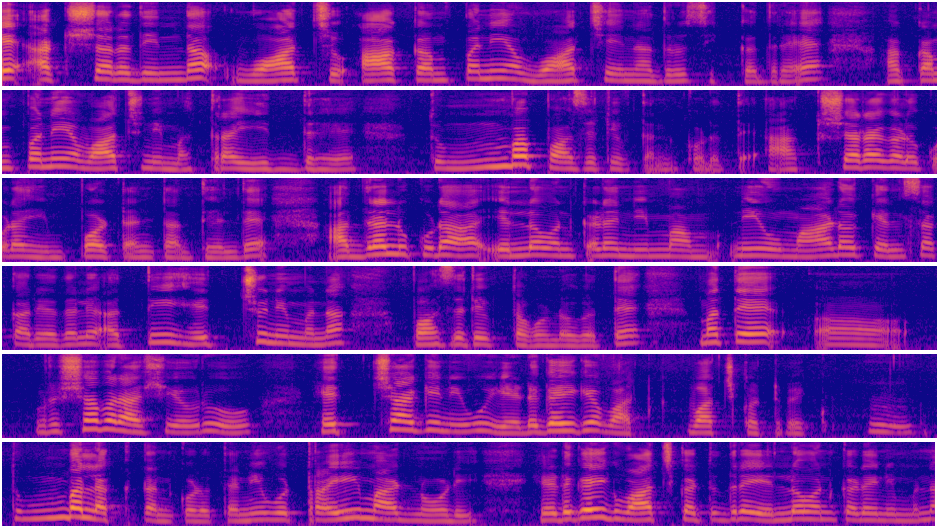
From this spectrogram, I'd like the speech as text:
ಎ ಅಕ್ಷರದಿಂದ ವಾಚು. ಆ ಕಂಪನಿಯ ವಾಚ್ ಏನಾದರೂ ಸಿಕ್ಕಿದ್ರೆ, ಆ ಕಂಪನಿಯ ವಾಚ್ ನಿಮ್ಮ ಹತ್ರ ಇದ್ದರೆ ತುಂಬ ಪಾಸಿಟಿವ್ ತಂದುಕೊಡುತ್ತೆ ಆ ಅಕ್ಷರಗಳು ಕೂಡ ಇಂಪಾರ್ಟೆಂಟ್ ಅಂತ ಹೇಳಿದೆ. ಅದರಲ್ಲೂ ಕೂಡ ಎಲ್ಲೋ ಒಂದು ಕಡೆ ನಿಮ್ಮ, ನೀವು ಮಾಡೋ ಕೆಲಸ ಕಾರ್ಯದಲ್ಲಿ ಅತಿ ಹೆಚ್ಚು ನಿಮ್ಮನ್ನು ಪಾಸಿಟಿವ್ ತಗೊಂಡೋಗುತ್ತೆ ಮತ್ತು ವೃಷಭ ರಾಶಿಯವರು ಹೆಚ್ಚಾಗಿ ನೀವು ಎಡಗೈಗೆ ವಾಚ್ ವಾಚ್ ಕಟ್ಟಬೇಕು. ತುಂಬ ಲಕ್ ತಂದ್ಕೊಡುತ್ತೆ. ನೀವು ಟ್ರೈ ಮಾಡಿ ನೋಡಿ. ಎಡಗೈಗೆ ವಾಚ್ ಕಟ್ಟಿದ್ರೆ ಎಲ್ಲೋ ಒಂದು ಕಡೆ ನಿಮ್ಮನ್ನ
